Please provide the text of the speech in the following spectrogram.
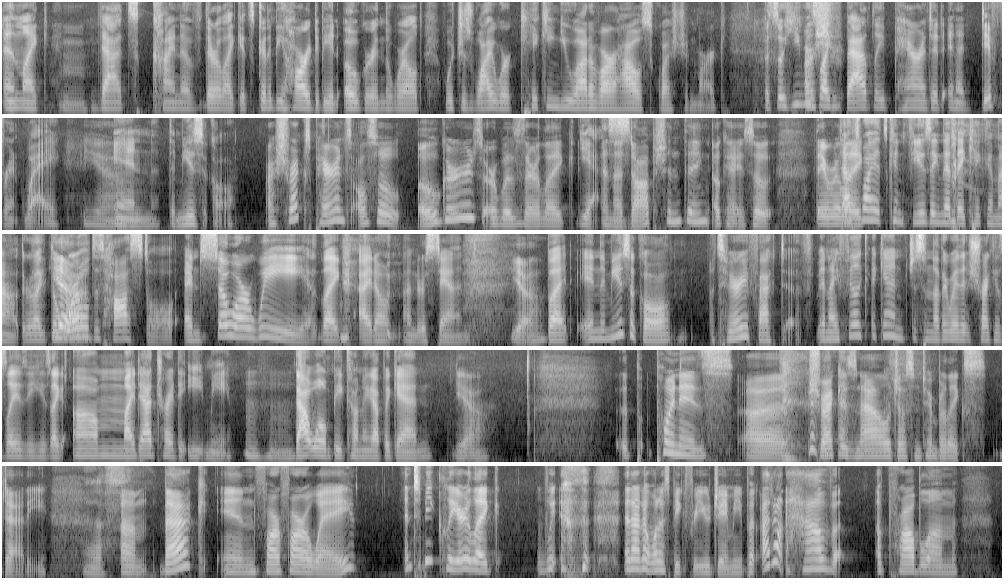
And like Mm. that's kind of they're like it's going to be hard to be an ogre in the world, which is why we're kicking you out of our house question mark. But so he was like badly parented in a different way Yeah. in the musical. Are Shrek's parents also ogres, or was there like an adoption thing? Okay, so they were That's like, why it's confusing that they kick him out. They're like the Yeah. world is hostile and so are we. Like I don't understand. Yeah. But in the musical, it's very effective. And I feel like again, just another way that Shrek is lazy. He's like, um, my dad tried to eat me. Mhm. That won't be coming up again. yeah. The p- point is, uh, Shrek is now Justin Timberlake's daddy. Ugh. Um, back in Far, Far Away, and to be clear, like, we, and I don't want to speak for you, Jamie, but I don't have a problem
